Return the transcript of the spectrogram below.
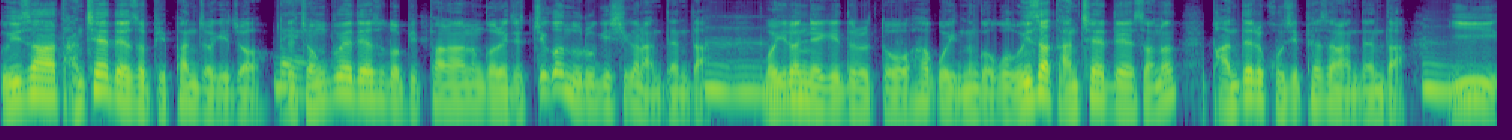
의사 단체에 대해서 비판적이죠. 네. 근데 정부에 대해서도 비판하는 거는 이제 찍어 누르기식은 안 된다. 음, 음. 뭐 이런 얘기들을 또 하고 있는 거고 의사 단체에 대해서는 반대를 고집해서는 안 된다. 음. 이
